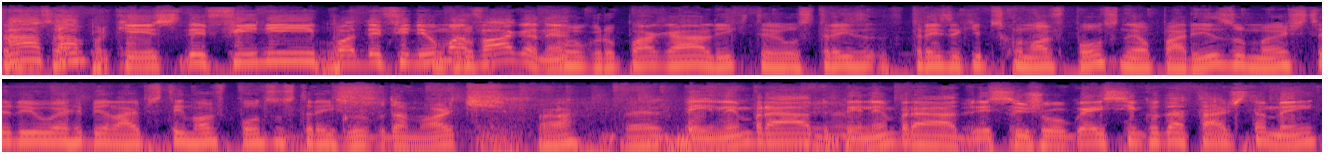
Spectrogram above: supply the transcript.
Ah, tá, porque esse define, o, pode definir uma grupo, vaga, né? O grupo H ali, que tem os três, três equipes com nove pontos, né? O Paris, o Manchester e o RB Leipzig tem nove pontos os três. Grupo da morte. Ah, é, bem lembrado, bem, bem lembrado. Esse jogo é às cinco da tarde também.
